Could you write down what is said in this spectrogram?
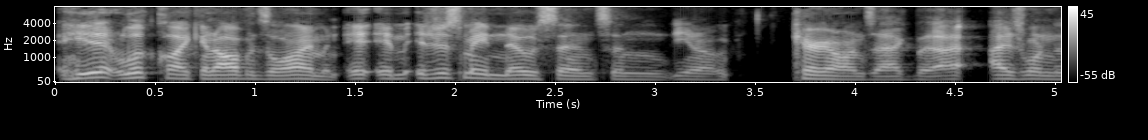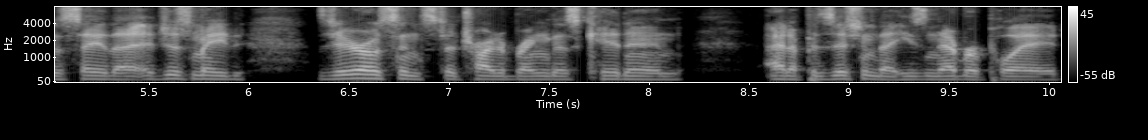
he didn't look like an offensive lineman. It, it, it, just made no sense. And you know, carry on, Zach. But I, I just wanted to say that it just made zero sense to try to bring this kid in at a position that he's never played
